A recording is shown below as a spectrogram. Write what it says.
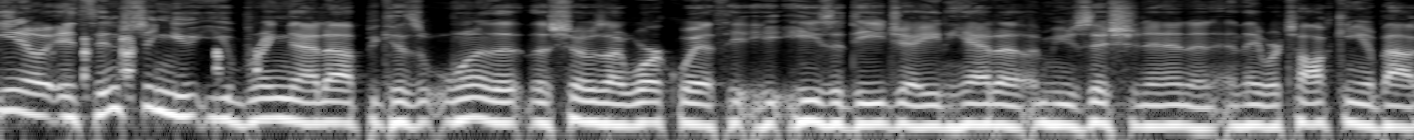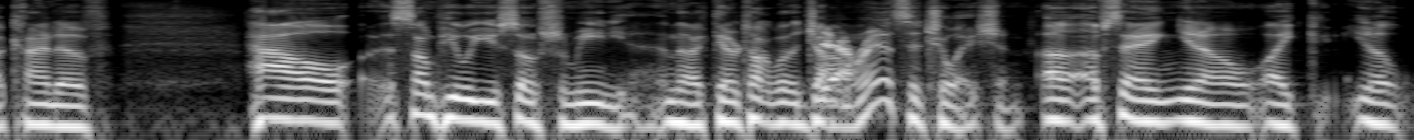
you know, it's interesting you, you bring that up because one of the, the shows I work with, he, he's a DJ and he had a, a musician in, and, and they were talking about kind of how some people use social media and like they were talking about the Ja yeah. Morant situation uh, of saying, you know, like, you know,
